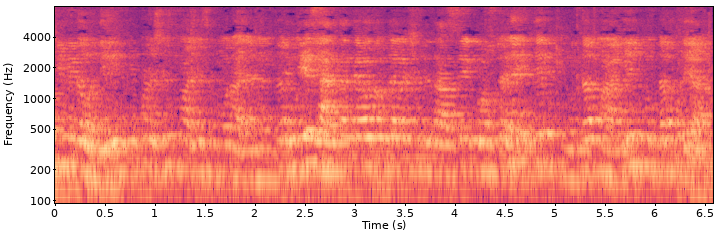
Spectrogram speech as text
निविदा होती. ती प्रोसेस माझ्यासमोर आल्यानंतर जे सांगतात तेव्हा तुमच्या लक्षात येतं. असं एक गोष्ट नाही ते मुद्दा मागील मुद्दा पुढे आला.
